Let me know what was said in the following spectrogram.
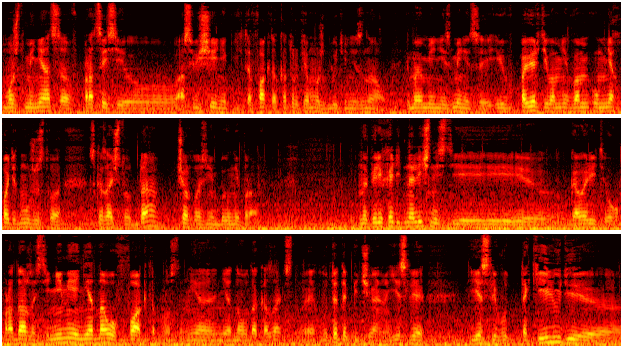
может меняться в процессе освещения каких-то фактов, которых я, может быть, и не знал. И мое мнение изменится. И поверьте, во мне, во, у меня хватит мужества сказать, что да, черт возьми, был неправ. Но переходить на личности и говорить о продажности, не имея ни одного факта просто, ни, ни одного доказательства, вот это печально. Если, если вот такие люди э,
